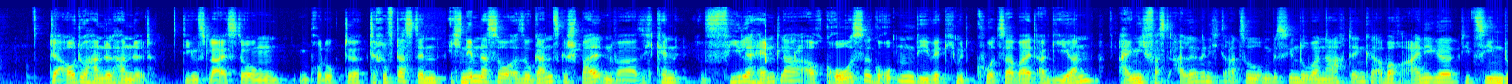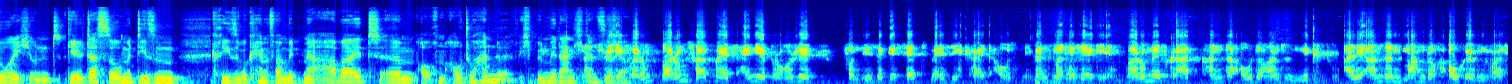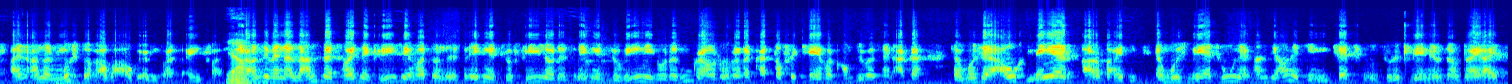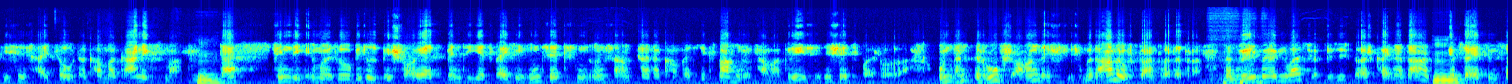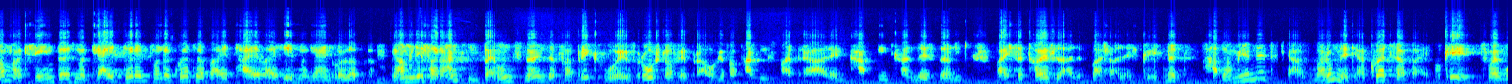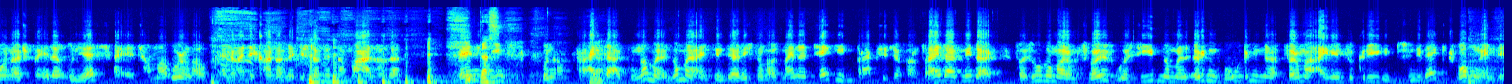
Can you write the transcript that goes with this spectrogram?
Der Autohandel handelt. Dienstleistungen, Produkte. Trifft das denn? Ich nehme das so, so ganz gespalten wahr. Also ich kenne viele Händler, auch große Gruppen, die wirklich mit Kurzarbeit agieren. Eigentlich fast alle, wenn ich gerade so ein bisschen drüber nachdenke, aber auch einige, die ziehen durch. Und gilt das so mit diesem Krisebekämpfer mit mehr Arbeit, ähm, auch im Autohandel? Ich bin mir da nicht Natürlich, ganz sicher. Warum, warum sollte man jetzt eine Branche von dieser Gesetzmäßigkeit ausnehmen. Könnte man das ergehen? Warum jetzt gerade kann der Autohandel nichts tun? Alle anderen machen doch auch irgendwas. Allen anderen muss doch aber auch irgendwas einfallen. Ja. Schauen Sie, wenn ein Landwirt heute eine Krise hat und es regnet zu viel oder es regnet zu wenig oder Unkraut oder der Kartoffelkäfer kommt über seinen Acker, dann muss er auch mehr arbeiten. Er muss mehr tun. Er kann sich auch nicht hinsetzen und zurücklehnen und sagen, naja, jetzt ist es halt so, da kann man gar nichts machen. Hm. Das finde ich immer so ein bisschen bescheuert, wenn sich jetzt welche hinsetzen und sagen, ja, da kann man jetzt nichts machen, jetzt haben wir Krise ist jetzt mal so. Und dann rufst du an, das ist mir der Anrufbeantworter dran. Dann will man irgendwas, ja, das ist, da ist keiner da. Mhm. Ich habe es ja jetzt im Sommer gesehen, da ist man gleich direkt von der Kurzarbeit, teilweise ist man gleich in Urlaub. Wir haben Lieferanten bei uns ne, in der Fabrik, wo ich Rohstoffe brauche, Verpackungsmaterialien, Kappen, Kanistern, weiß der Teufel alles, was alles geht. Nicht, haben wir nicht. Ja, warum nicht? Ja, Kurzarbeit. Okay, zwei Monate später und jetzt? Ja, jetzt haben wir Urlaub. Also, das kann doch nicht, ist doch nicht normal, oder? Wenn das, ich, und am Freitag, ja. nochmal, nochmal eins in der Richtung, aus meiner täglichen Praxis erfahren, Freitagmittag, versuche mal um 12.07 Uhr nochmal irgendwo in einer Firma einen zu kriegen. Sind die weg, Wochenende.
